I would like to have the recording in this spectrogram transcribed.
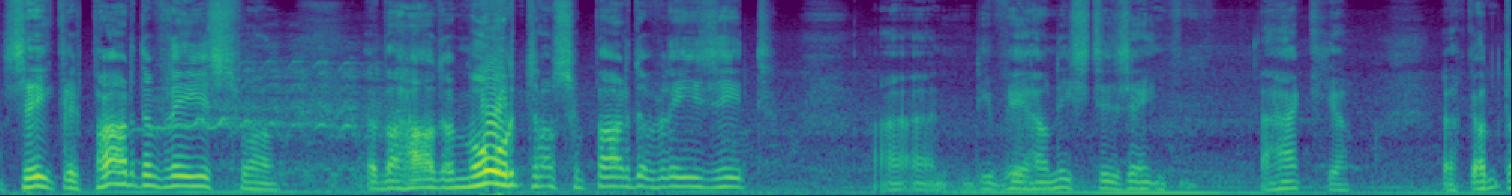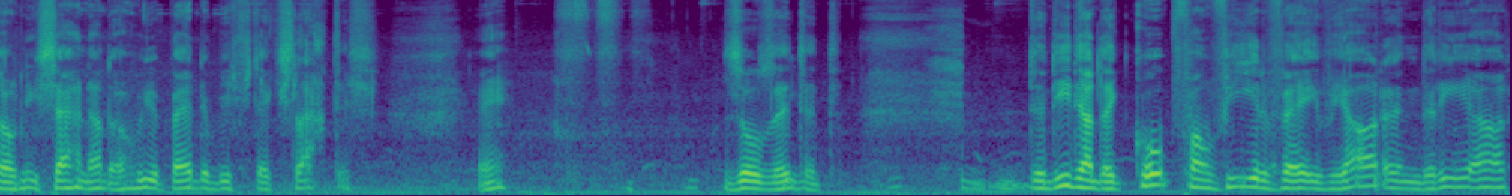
zeker paardenvlees. Want we hadden moord als je paardenvlees eet. Uh, die veganisten zijn hek, ja. Dat kan toch niet zeggen dat een goede paardenbiefstek slecht is. Zo zit het. De die dat ik koop van vier, vijf jaar en drie jaar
